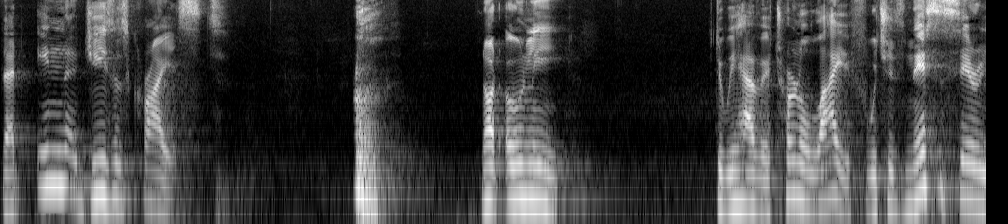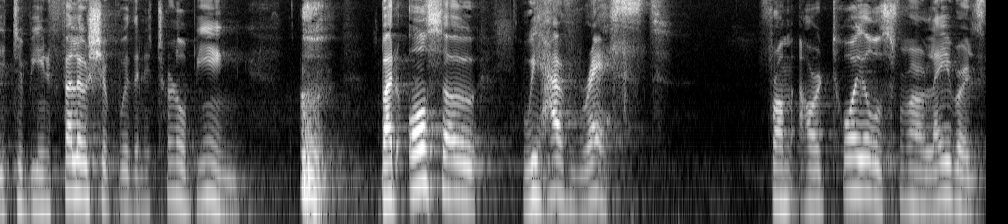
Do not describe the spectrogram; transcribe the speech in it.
That in Jesus Christ, not only do we have eternal life, which is necessary to be in fellowship with an eternal being, but also we have rest from our toils, from our labors,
